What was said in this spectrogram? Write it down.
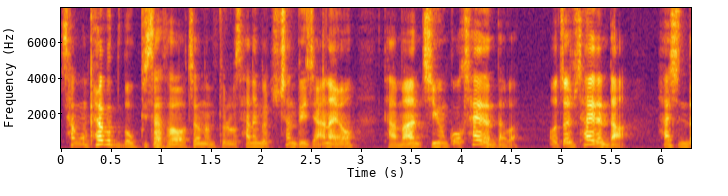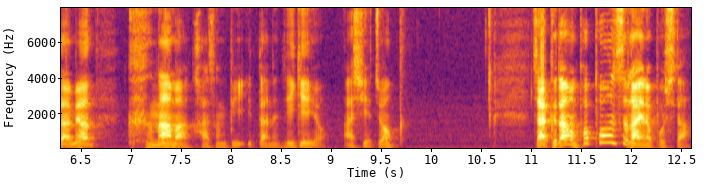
3080도 너무 비싸서 저는 별로 사는 걸 추천드리지 않아요. 다만 지금 꼭 사야 된다고 어차피 사야 된다 하신다면 그나마 가성비 있다는 얘기예요. 아시겠죠? 자, 그 다음은 퍼포먼스 라인업 봅시다.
